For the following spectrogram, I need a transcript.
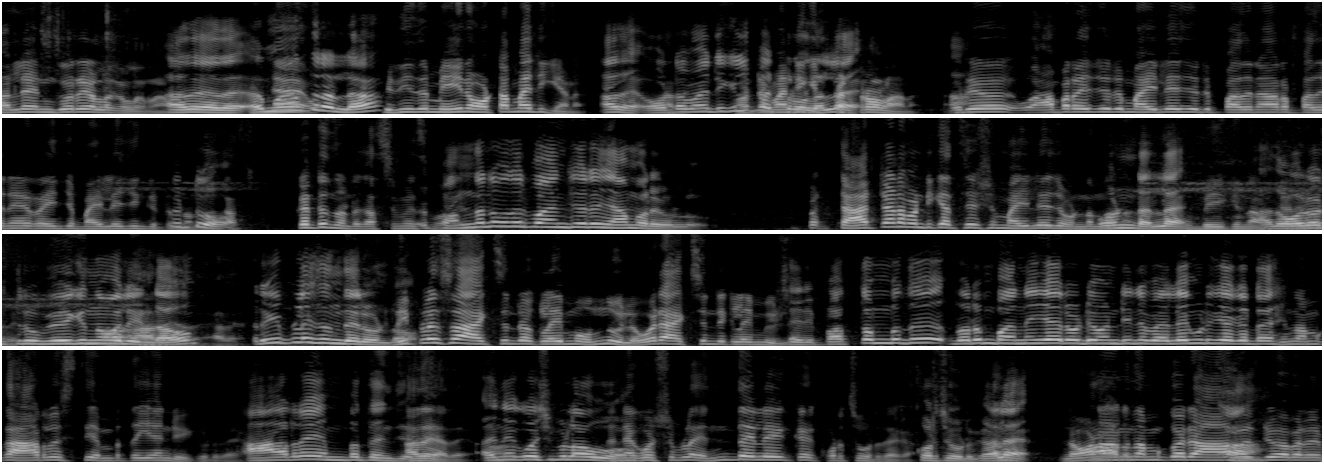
നല്ല എൻക്വയറി ഉള്ള കളറാണ് അതെ അതെ. മാത്രമല്ല പിന്നെ ഇത് മെയിൻ ഓട്ടോമാറ്റിക് ആണ്. അതെ ഓട്ടോമാറ്റിക്കലി പെട്രോൾ ഓട്ടോമാറ്റിക് പെട്രോൾ ആണ്. ഒരു ആവറേജ് ഒരു മൈലേജ് ഒരു പതിനാറ് പതിനേഴ് റേഞ്ച് മൈലേജും കിട്ടും കിട്ടുന്നുണ്ട്. കസ്റ്റമേഴ്സ് പന്ത്രണ്ട് മുതൽ പതിനഞ്ച് വരെ ഞാൻ പറയുള്ളൂ. ടാറ്റയുടെ വണ്ടിക്ക് അത്യാവശ്യം മൈലേജ് ഉണ്ടല്ലേ? ഉപയോഗിക്കുന്ന അത് ഓരോരുത്തർ ഉപയോഗിക്കുന്ന പോലെ ഉണ്ടാവും. റീപ്ലേസ് എന്തെങ്കിലും ഉണ്ടോ? റീപ്ലേസ് ആക്സിഡന്റ് ക്ലെയിം ഒന്നുമില്ല. ഒരു ആക്സിഡന്റ് ക്ലെയിം ഇല്ല. ശരി പത്തൊമ്പത് വെറും പതിനയ്യായിരം രൂപ വണ്ടിന്റെ വിലയും കൂടി ഇത് നമുക്ക് ആറ് ലക്ഷത്തി എൺപത്തയ്യായിരം രൂപ കൊടുത്തേ ആറ് എൺപത്തഞ്ച്. അതെ അതെ. നെഗോഷ്യബിൾ ആവുമോ നെഗോഷ്യബിൾ എന്തെങ്കിലും കുറച്ച് കൊടുത്തേക്കാം. കുറച്ച് കൊടുക്കാം അല്ലേ? ലോണാണ് നമുക്ക് ഒരു ആറ് രൂപ വരെ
